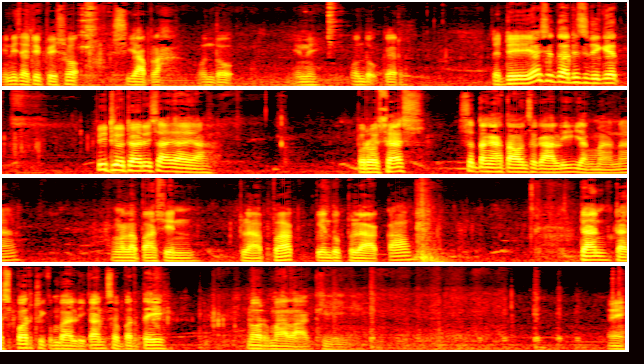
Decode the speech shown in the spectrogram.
ini jadi besok siap lah untuk ini untuk care. Jadi ya situ ada sedikit video dari saya ya. Proses setengah tahun sekali yang mana ngelepasin belabak, pintu belakang, dan dashboard dikembalikan seperti normal lagi. Eh,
